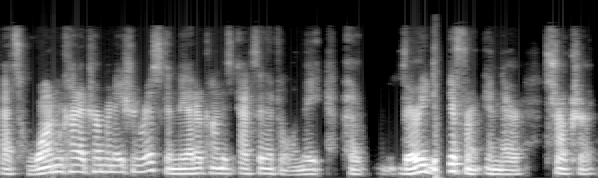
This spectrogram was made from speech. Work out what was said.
that's one kind of termination risk, and the other kind is accidental, and they are very different in their structure.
